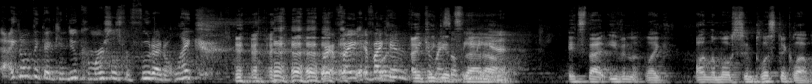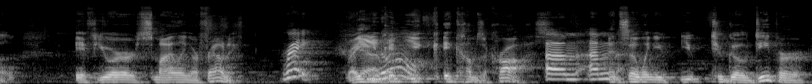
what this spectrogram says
I don't think I can do commercials for food I don't like. or if I if I can think, of myself eating um, it, it's that even like on the most simplistic level, if you're smiling or frowning, right? Right? Yeah. You No. can, you, it comes across. Um, and so when you you to go deeper,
